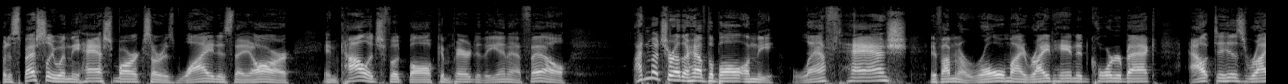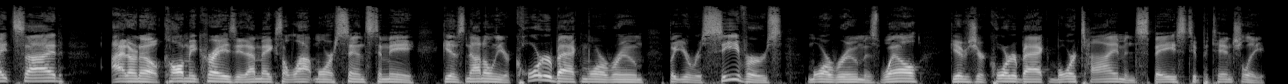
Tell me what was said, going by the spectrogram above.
but especially when the hash marks are as wide as they are in college football compared to the NFL, I'd much rather have the ball on the left hash if I'm going to roll my right handed quarterback out to his right side. I don't know. Call me crazy. That makes a lot more sense to me. Gives not only your quarterback more room, but your receivers more room as well. Gives your quarterback more time and space to potentially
